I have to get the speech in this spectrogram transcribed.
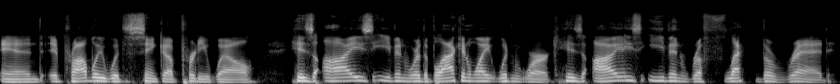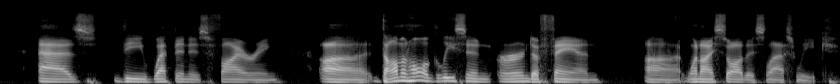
and it probably would sync up pretty well. His eyes, even where the black and white wouldn't work, his eyes even reflect the red as the weapon is firing. Uh, Domhnall Gleeson earned a fan uh, when I saw this last week.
